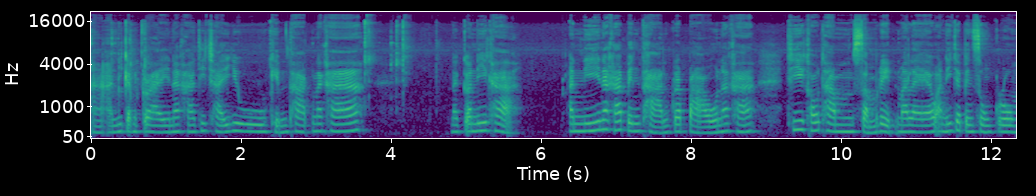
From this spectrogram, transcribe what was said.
อ่าอันนี้กันไกลนะคะที่ใช้อยู่เข็มถักนะคะ แล้วก็นี่ค่ะ อันนี้นะคะเป็นฐานกระเป๋านะคะ ที่เขาทำสำเร็จมาแล้ว อันนี้จะเป็นทรงกลม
